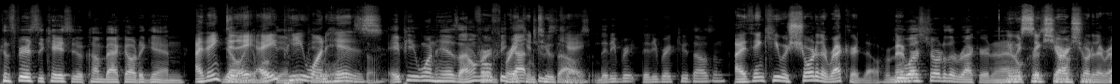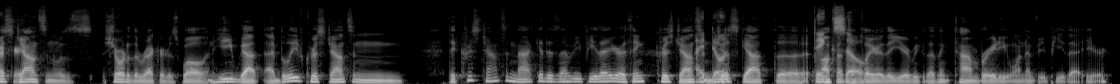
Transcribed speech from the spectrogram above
conspiracy Casey will come back out again. I think did A- AP won award, his. so. AP won his. I don't know if he got 2000. Did he break? Did he break 2000? I think he was short of the record though. Remember? He was short of the record, and He know was six Chris yards Johnson- short of the record. Chris. Johnson was short of the record as well, and he got. I believe Chris Johnson. did Chris Johnson not get his MVP that year? I think Chris Johnson just got the offensive so. player of the year because I think Tom Brady won MVP that year.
